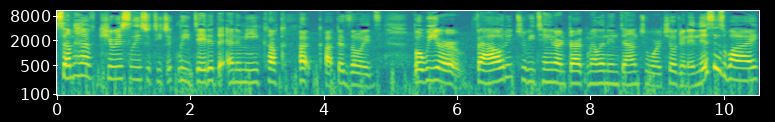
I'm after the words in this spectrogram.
Some have curiously strategically dated the enemy Caucasoids, but we are vowed to retain our dark melanin down to our children. And this is why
